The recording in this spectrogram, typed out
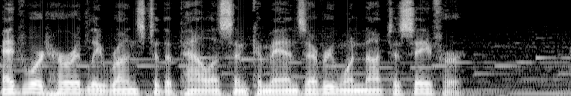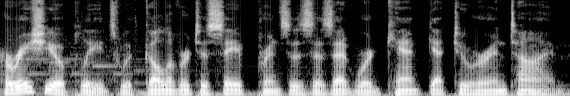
Edward hurriedly runs to the palace and commands everyone not to save her. Horatio pleads with Gulliver to save Princess as Edward can't get to her in time.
